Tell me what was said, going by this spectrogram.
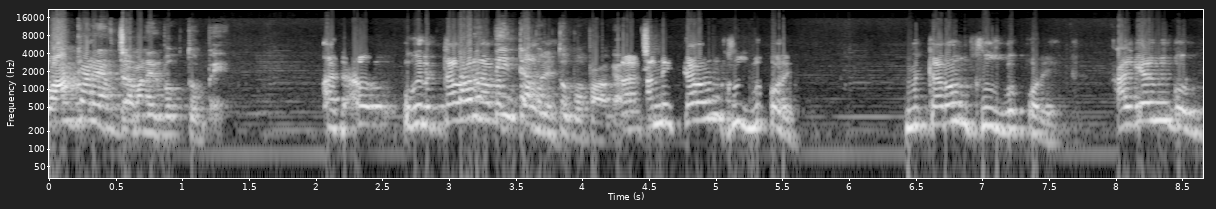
ওয়াকার জামানের বক্তব্যে। আচ্ছা, ওখানে কারণ তিনটা বক্তব্য পাওয়া গেল। আমি কারণ খুঁজবো পরে। আমি কারণ খুঁজবো পরে। আগে আমি বলব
